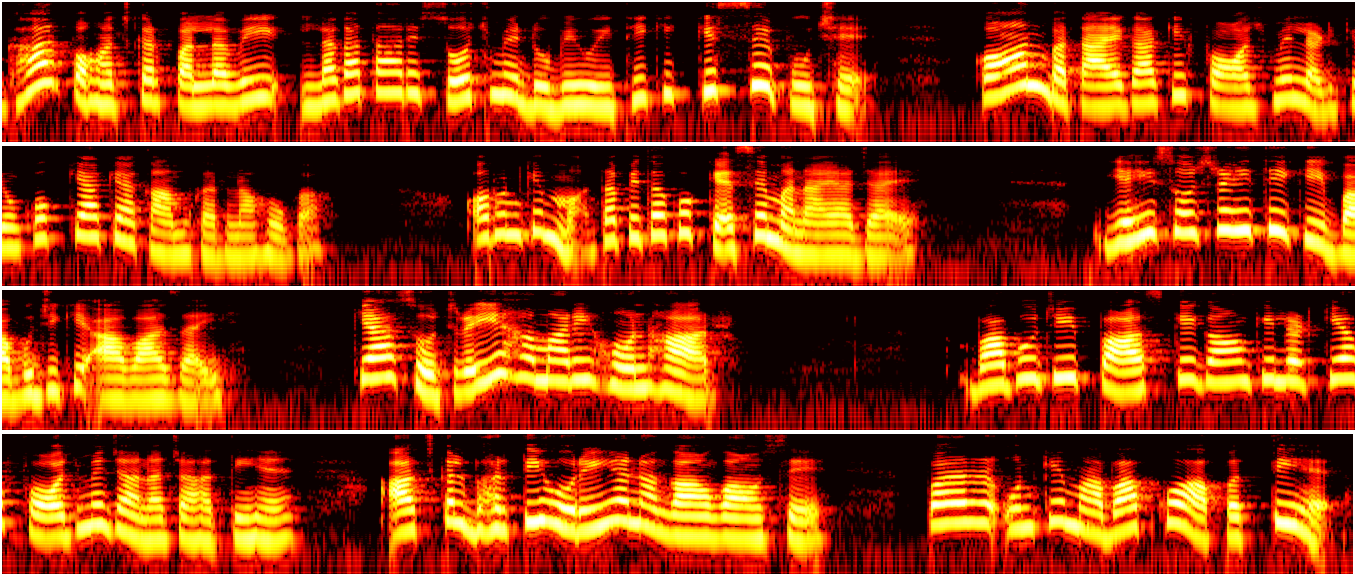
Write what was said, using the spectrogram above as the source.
घर पहुंचकर पल्लवी लगातार इस सोच में डूबी हुई थी कि किससे पूछे? कौन बताएगा कि फ़ौज में लड़कियों को क्या क्या काम करना होगा? और उनके माता पिता को कैसे मनाया जाए? यही सोच रही थी कि बाबूजी की आवाज़ आई। क्या सोच रही है हमारी होनहार? बाबूजी पास के गाँव की लड़कियाँ फ़ौज में जाना चाहती हैं। आजकल भर्ती हो रही है ना गाँव गाँव से, पर उनके माँ बाप को आपत्ति है।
